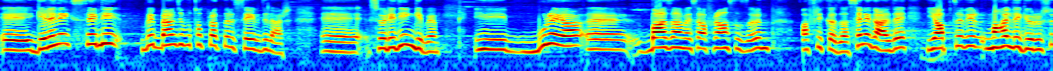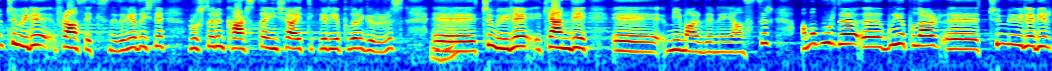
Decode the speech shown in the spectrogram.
E, gelenekseli ve bence bu toprakları sevdiler. E, söylediğin gibi e, buraya e, bazen mesela Fransızların Afrika'da, Senegal'de yaptığı bir mahalle görürsün. Tümüyle Fransız etkisindedir. Ya da işte Rusların Kars'ta inşa ettikleri yapıları görürüz. Ee, tümüyle kendi e, mimarilerini yansıtır. Ama burada e, bu yapılar e, tümüyle bir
